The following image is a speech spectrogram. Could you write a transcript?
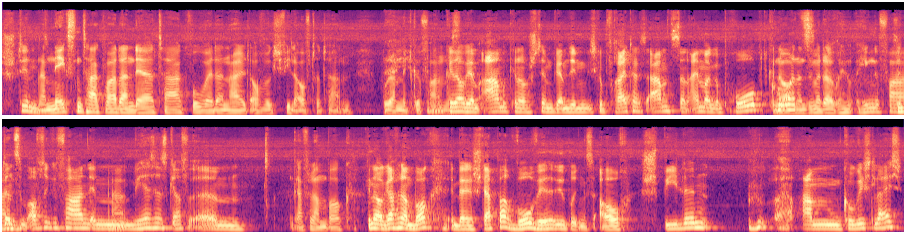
Stimmt. Und am nächsten Tag war dann der Tag, wo wir dann halt auch wirklich viele Auftritte hatten, wo dann mitgefahren. Genau, wir haben Abend, genau, stimmt. Wir haben den, ich glaube, freitags abends dann einmal geprobt. Genau, und dann sind wir da hingefahren. sind dann zum Auftritt gefahren im, wie heißt das, Gaff, ähm, Gaffel am Bock. genau, Gaffel am Bock in Bergisch Gladbach, wo wir übrigens auch spielen. Am gucke ich gleich.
